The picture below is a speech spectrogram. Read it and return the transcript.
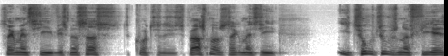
Så kan man sige, hvis man så går til dit spørgsmål, så kan man sige, i 2004,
